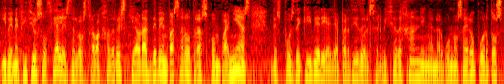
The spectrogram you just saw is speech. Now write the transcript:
y beneficios sociales de los trabajadores que ahora deben pasar a otras compañías después de que Iberia haya perdido el servicio de handling en algunos aeropuertos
